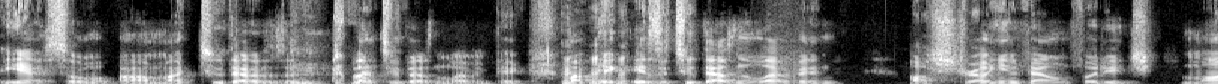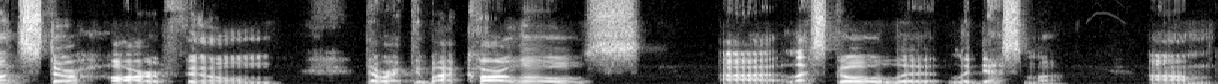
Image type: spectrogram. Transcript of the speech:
Yeah, so um, my 2000, my 2011 pick. My pick is a 2011 Australian found footage monster horror film directed by Carlos uh, Lesko Le- Ledesma. Um,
